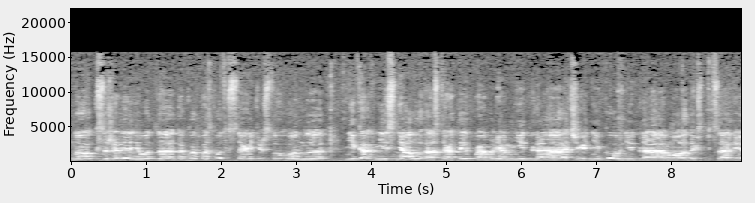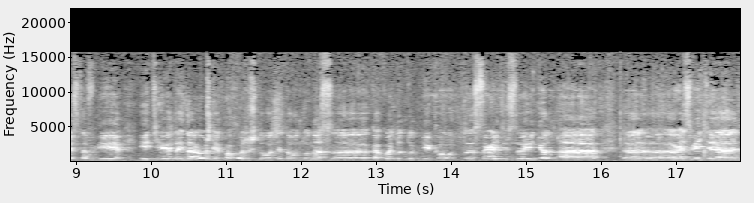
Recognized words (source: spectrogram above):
но, к сожалению, вот э, такой подход к строительству, он э, никак не снял остроты проблем ни для очередников, ни для молодых специалистов. И идти этой дорожкой, похоже, что вот это вот у нас э, какой-то тупик. Вот строительство идет, а развитие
